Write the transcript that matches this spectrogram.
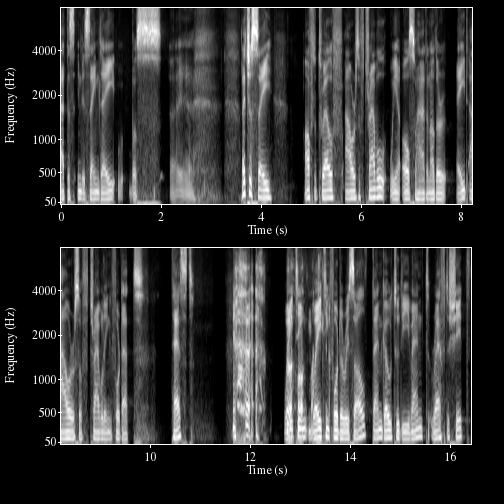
at this in the same day was uh, let's just say after 12 hours of travel we also had another 8 hours of traveling for that test. Waiting Oh waiting for the result then go to the event ref the shit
